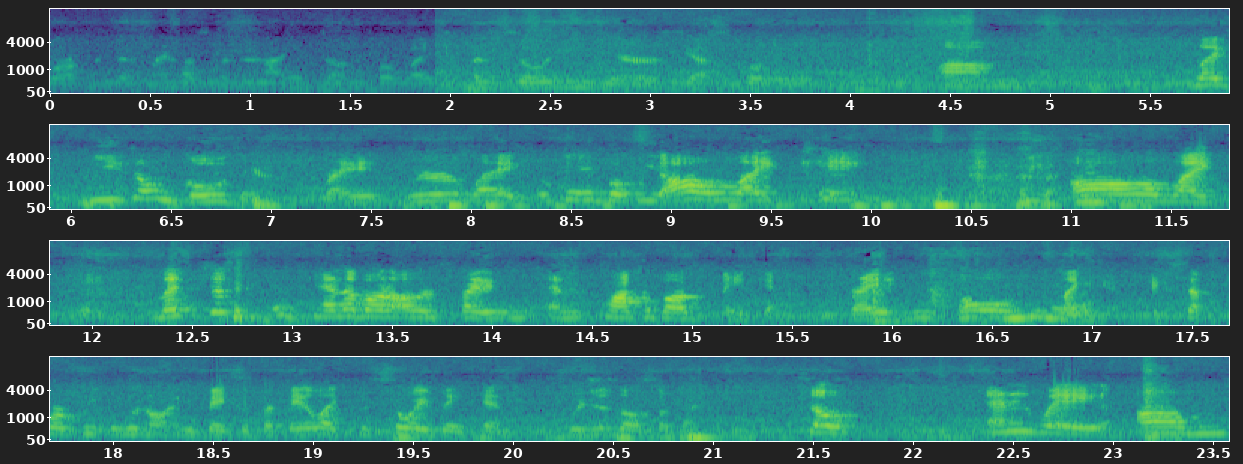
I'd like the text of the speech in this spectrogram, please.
work that my husband and I have done for like a zillion years, yes, we're old. Um, like we don't go there, right? We're like, okay, but we all like cake. We all like cake. Let's just forget about all this fighting and talk about bacon, right? We all like it, except for people who don't eat bacon, but they like the soy bacon, which is also good. So, anyway, um,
